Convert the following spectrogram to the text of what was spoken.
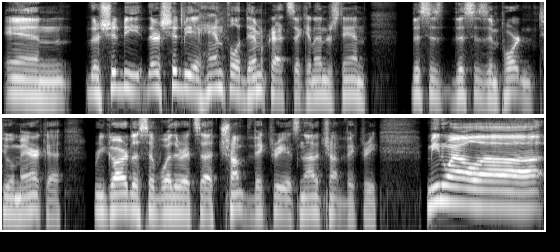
and there should be there should be a handful of Democrats that can understand this is this is important to America, regardless of whether it's a Trump victory, it's not a Trump victory. Meanwhile, uh,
